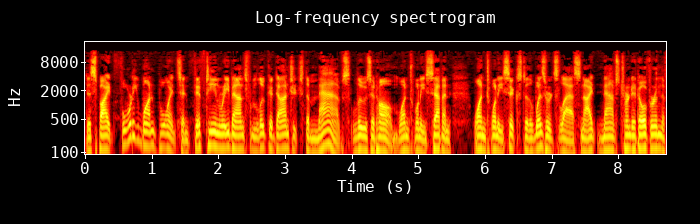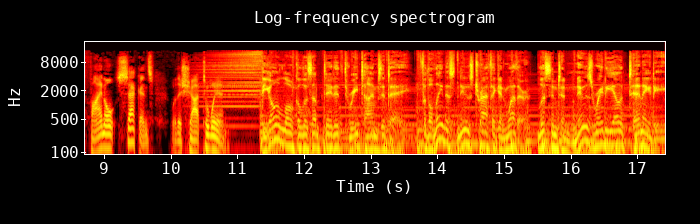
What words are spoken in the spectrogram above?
Despite 41 points and 15 rebounds from Luka Doncic, the Mavs lose at home 127-126 to the Wizards last night. Mavs turned it over in the final seconds with a shot to win. The All Local is updated three times a day. For the latest news, traffic, and weather, listen to News Radio 1080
